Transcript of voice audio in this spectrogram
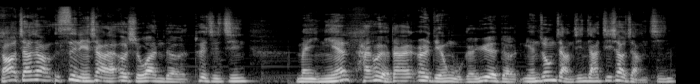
然后加上四年下来二十万的退职金，每年还会有大概二点五个月的年终奖金加绩效奖金，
